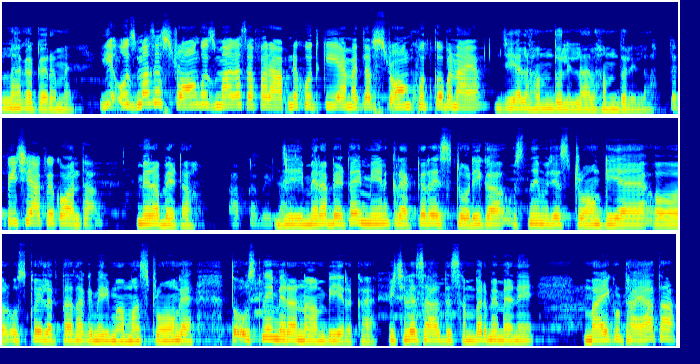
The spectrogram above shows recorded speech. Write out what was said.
अल्लाह का करम है। ये उज़मा से स्ट्रॉन्ग उज़मा का सफ़र आपने खुद किया मतलब स्ट्रॉन्ग खुद को बनाया? जी अल्हम्दुलिल्लाह अल्हम्दुलिल्लाह। तो पीछे आपके कौन था? मेरा बेटा। आपका बेटा? जी मेरा बेटा ही मेन करेक्टर है स्टोरी का। उसने मुझे स्ट्रॉन्ग किया है और उसको ही लगता था कि मेरी मामा स्ट्रॉन्ग है। तो उसने मेरा नाम भी ये रखा है। पिछले साल दिसंबर में मैंने माइक उठाया था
